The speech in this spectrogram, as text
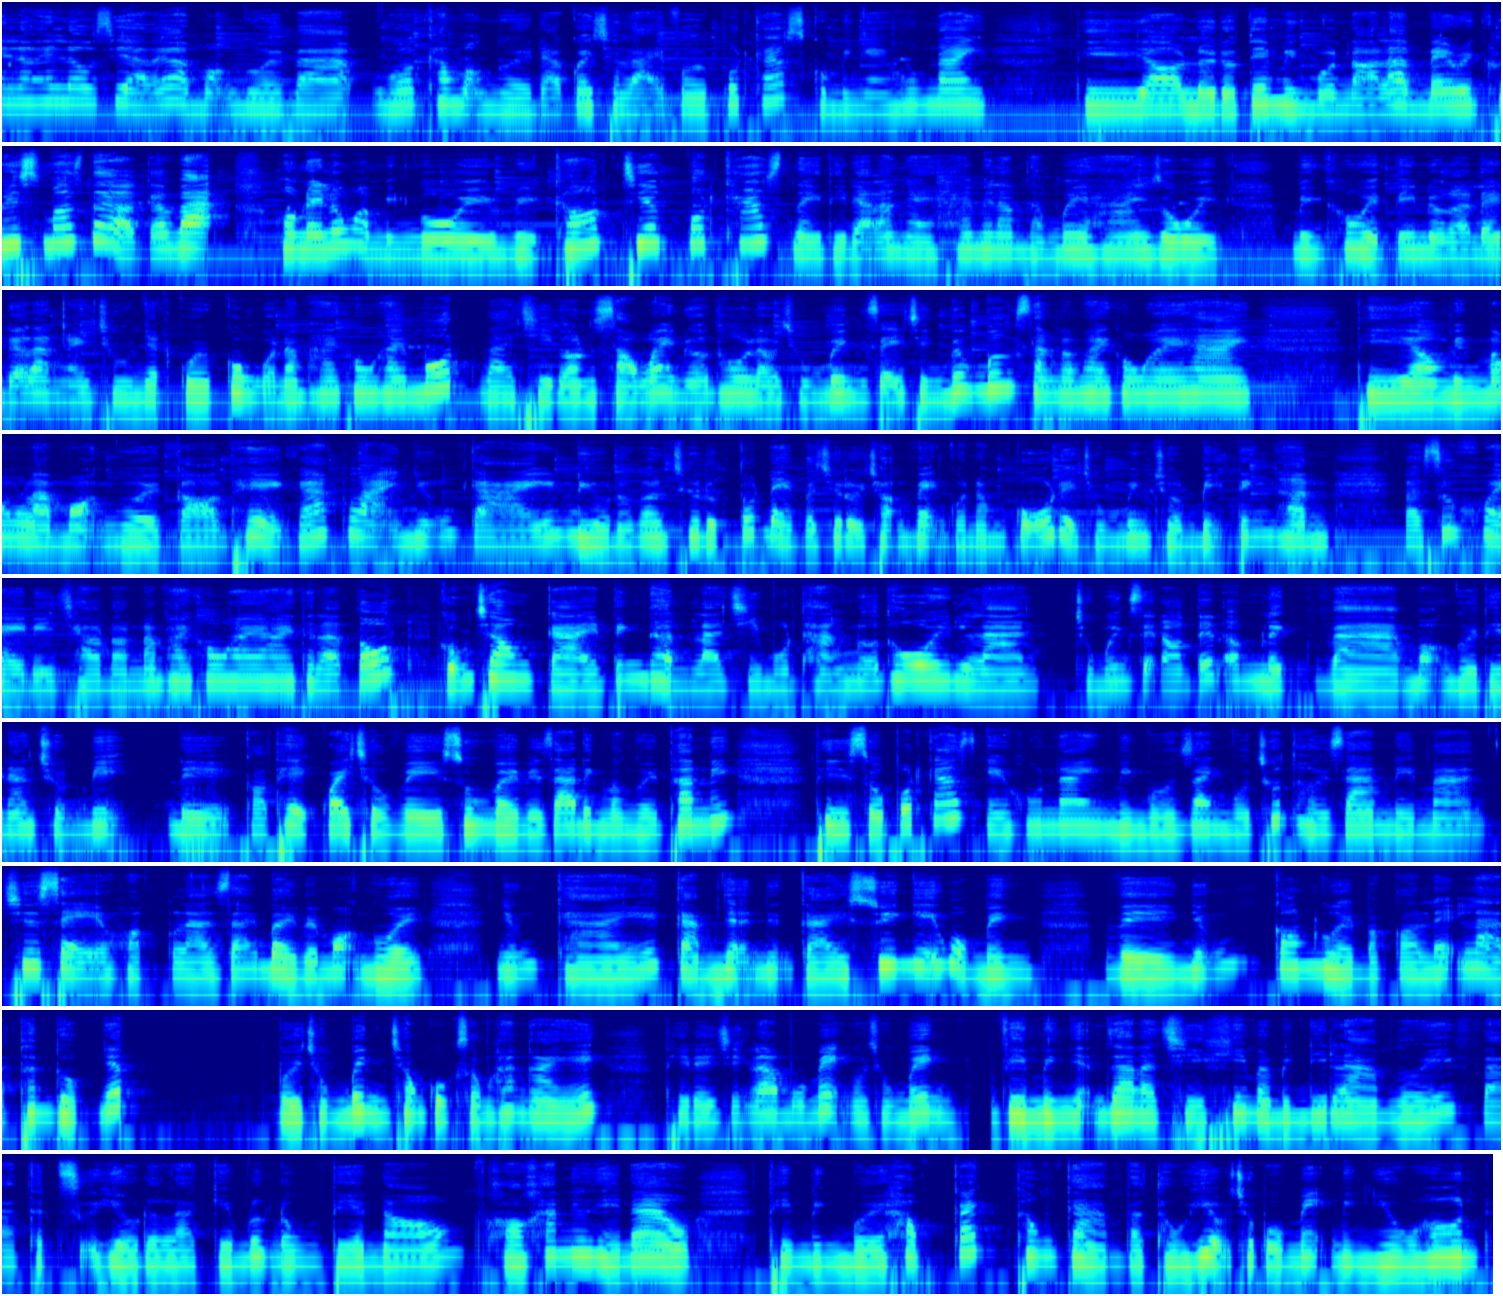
Hello hello, xin chào tất cả mọi người và welcome mọi người đã quay trở lại với podcast của mình ngày hôm nay. Thì uh, lời đầu tiên mình muốn nói là Merry Christmas tất cả các bạn. Hôm nay lúc mà mình ngồi record chiếc podcast này thì đã là ngày 25 tháng 12 rồi. Mình không thể tin được là đây đã là ngày chủ nhật cuối cùng của năm 2021 Và chỉ còn 6 ngày nữa thôi là chúng mình sẽ chính bước bước sang năm 2022 thì ờ, mình mong là mọi người có thể gác lại những cái điều nó còn chưa được tốt đẹp và chưa được trọn vẹn của năm cũ để chúng mình chuẩn bị tinh thần và sức khỏe để chào đón năm 2022 thật là tốt. Cũng trong cái tinh thần là chỉ một tháng nữa thôi là chúng mình sẽ đón Tết âm lịch và mọi người thì đang chuẩn bị để có thể quay trở về, sum vầy với gia đình và người thân ý. Thì số podcast ngày hôm nay mình muốn dành một chút thời gian để mà chia sẻ hoặc là giải bày với mọi người những cái cảm nhận, những cái suy nghĩ của mình về những con người mà có lẽ là thân thuộc nhất với chúng mình trong cuộc sống hàng ngày ấy thì đấy chính là bố mẹ của chúng mình. Vì mình nhận ra là chỉ khi mà mình đi làm rồi ấy, và thật sự hiểu được là kiếm được đồng tiền nó khó khăn như thế nào thì mình mới học cách thông cảm và thấu hiểu cho bố mẹ mình nhiều hơn.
